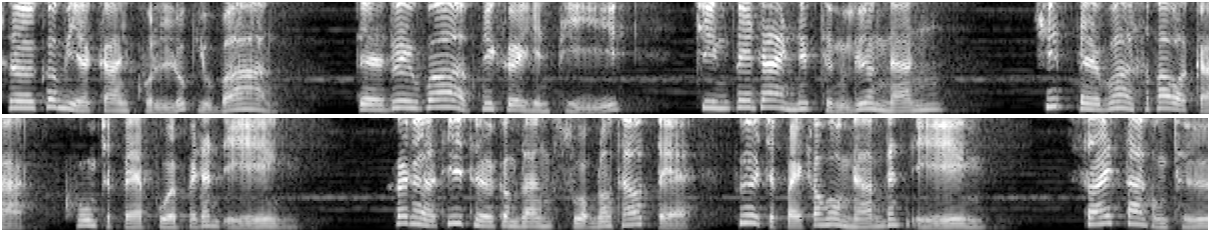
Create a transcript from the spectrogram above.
เธอก็มีอาการขนลุกอยู่บ้าง แต่ด้วยว่าไม่เคยเห็นผี จึงไม่ได้นึกถึงเรื่องนั้น คิดไปว่าสภาพอากาศคงจะแปรปรวนไปนั่นเอง ขณะที่เธอกำลังสวมรองเท้าแตะเพื่อจะไปเข้าห้องน้ำนั่นเอง สายตาของเธอ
